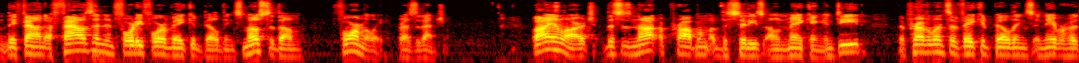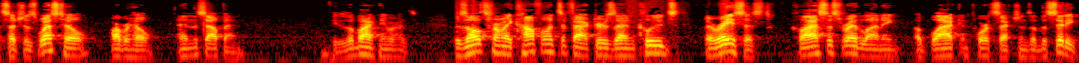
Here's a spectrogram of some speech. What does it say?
they found 1,044 vacant buildings, most of them formerly residential. By and large, this is not a problem of the city's own making. Indeed, the prevalence of vacant buildings in neighborhoods such as West Hill, Arbor Hill, and the South End, these are the black neighborhoods, results from a confluence of factors that includes the racist, classist redlining of black and poor sections of the city,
